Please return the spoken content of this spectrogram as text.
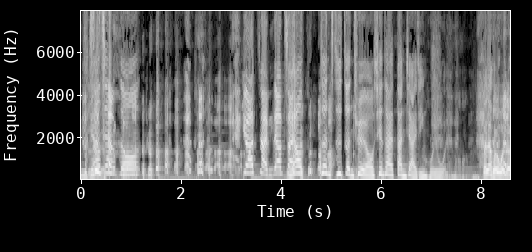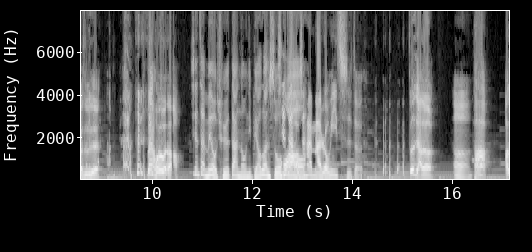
你不要这样子哦。又要站，你要站，你要认知正确哦。现在蛋价已经回稳了，蛋价回稳了是不是？蛋价回稳了，现在没有缺蛋哦，你不要乱说话哦。现在好像还蛮容易吃的，真的假的？嗯啊啊！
